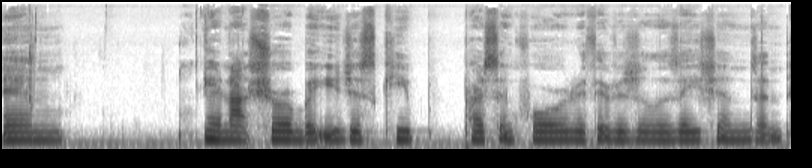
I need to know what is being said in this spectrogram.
and you're not sure, but you just keep pressing forward with your visualizations. And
